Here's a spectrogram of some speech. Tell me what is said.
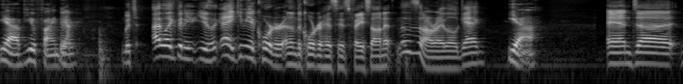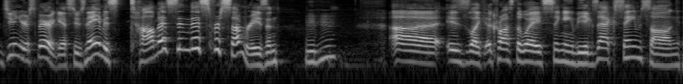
Yeah, viewfinder. Yeah. Which I like that he, he's like, "Hey, give me a quarter," and then the quarter has his face on it. This is an alright little gag. Yeah. And uh, Junior Asparagus, whose name is Thomas in this for some reason, mm-hmm. uh, is like across the way singing the exact same song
